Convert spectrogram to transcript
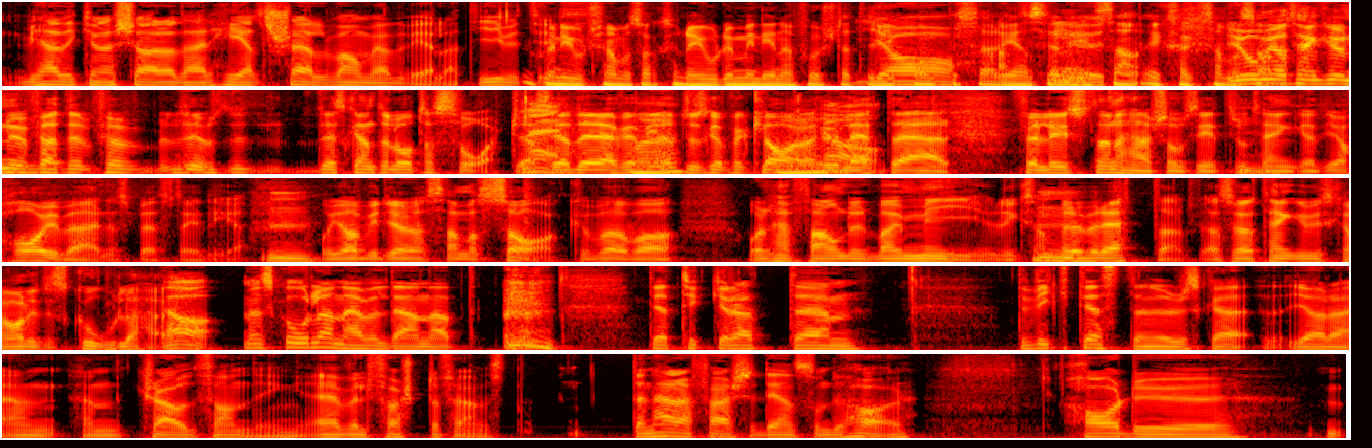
vi hade kunnat köra det här helt själva om vi hade velat, Du givetvis. kunde gjort samma sak som du gjorde med dina första tio Ja, kompisar. Egentligen sam, exakt samma Jo sak. men jag tänker nu för att det, för det, det ska inte låta svårt. Alltså, Nej. det är därför jag vill att du ska förklara hur Ja. lätt det är. För lyssnarna här som sitter och tänker att jag har ju världens bästa idé. Mm. Och jag vill göra samma sak. Vad, vad, och den här founded by me, liksom, Mm. berätta. Alltså jag tänker vi ska ha lite skola här. Ja, men skolan är väl den att jag tycker att ehm, det viktigaste när du ska göra en, en crowdfunding är väl först och främst den här affärsidén som du har. Har du,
